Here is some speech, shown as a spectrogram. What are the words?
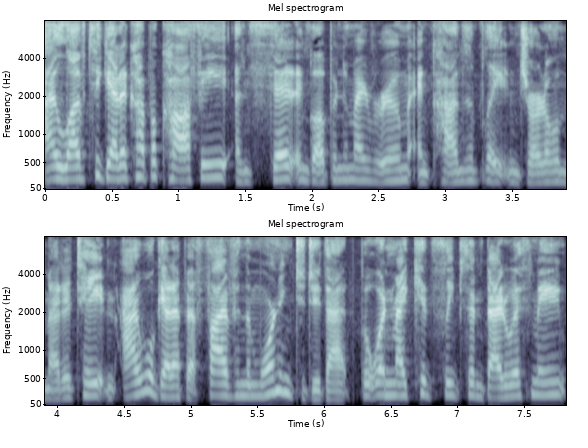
I love to get a cup of coffee and sit and go up into my room and contemplate and journal and meditate. And I will get up at five in the morning to do that. But when my kid sleeps in bed with me,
